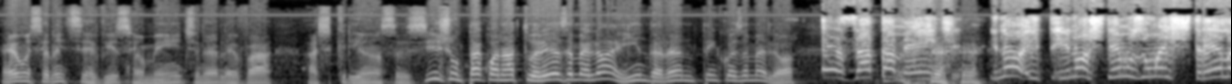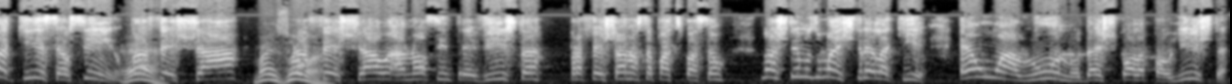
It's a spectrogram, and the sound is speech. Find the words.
É um excelente serviço, realmente, né? Levar as crianças e juntar com a natureza é melhor ainda, né? Não tem coisa melhor. Exatamente. e, não, e, e nós temos uma estrela aqui, Celcinho, É. para fechar, Mais para fechar a nossa entrevista, para fechar a nossa participação. Nós temos uma estrela aqui. É um aluno da Escola Paulista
